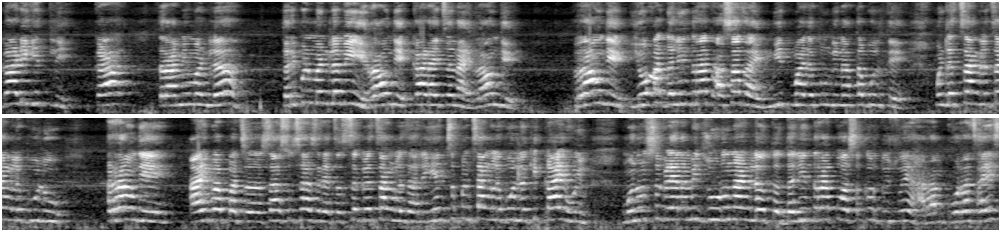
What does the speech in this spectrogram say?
गाडी घेतली. का? तर आम्ही म्हणलं तरी पण म्हटलं मी राहून दे काढायचं नाही राहून दे. राहून दे. ह्यो दलिंद्रात असाच आहे. मीच माझ्या तोंडीने आता बोलते. म्हटलं चांगलं चांगलं बोलू. राहून दे. आई बापाचं सासू सासऱ्याचं सगळं चांगलं झालं. यांचं पण चांगलं बोललं की काय होईल? म्हणून सगळ्यांना मी जोडून आणलं होतं. दलिंद्रात तू असं करतोय तू हे हरामखोराच आहेस.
